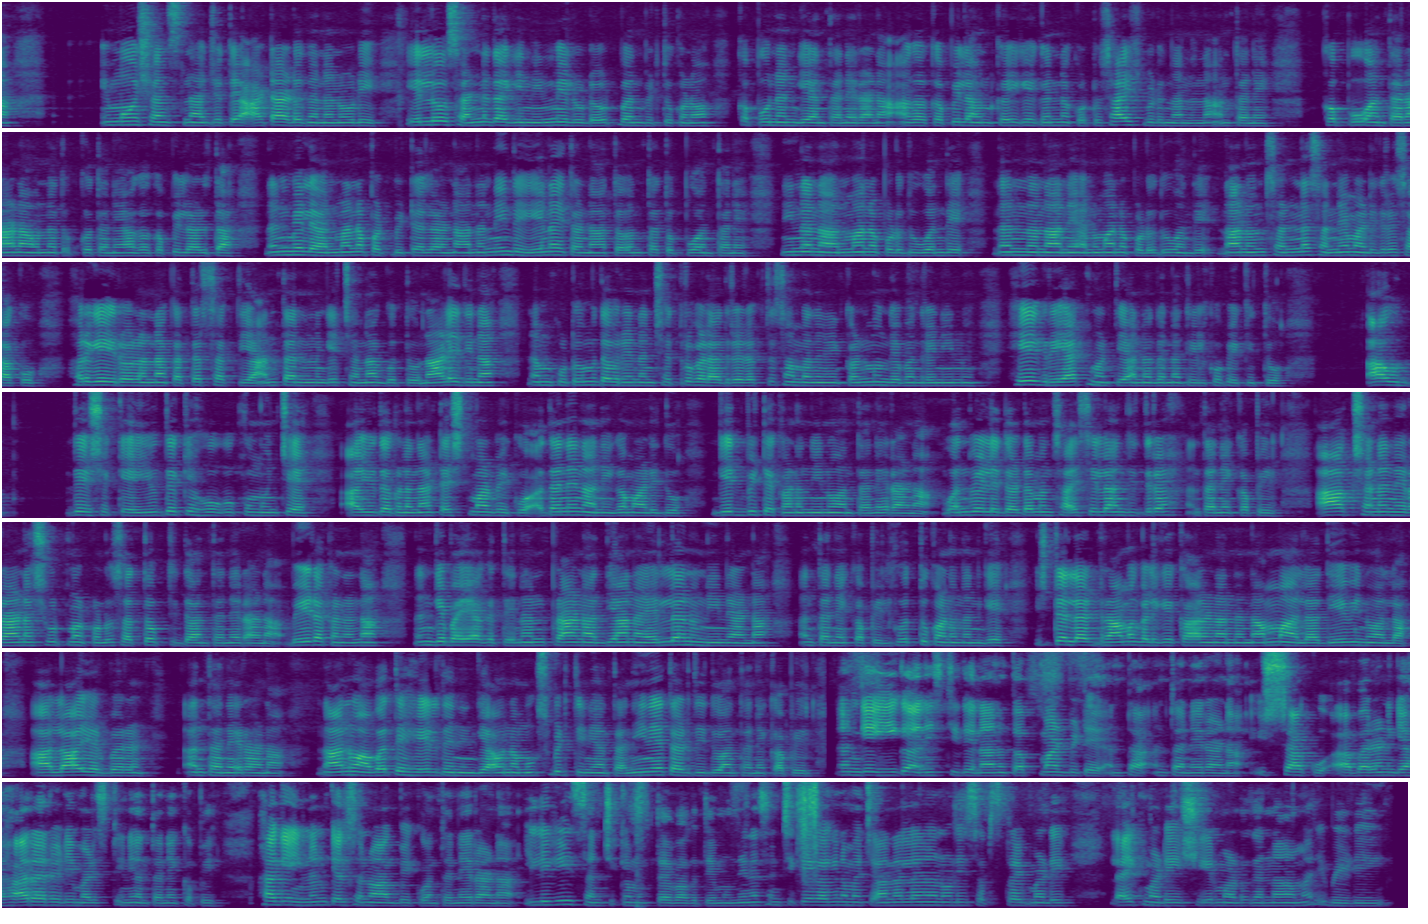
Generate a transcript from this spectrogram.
ಇಮೋಷನ್ಸ್ನ ಜೊತೆ ಆಟ ಆಡೋದನ್ನು ನೋಡಿ ಎಲ್ಲೋ ಸಣ್ಣದಾಗಿ ನಿನ್ನ ಮೇಲೂ ಡೌಟ್ ಬಂದುಬಿಡ್ತು ಕಣೋ. ಕಪ್ಪು ನನಗೆ ಅಂತಾನೆ, ರಾಣ, ಆಗ ಕಪಿಲ್ ಅವನ ಕೈಗೆ ಗನ್ನ ಕೊಟ್ಟು ಸಾಯಿಸಿಬಿಡು ನನ್ನನ್ನು ಅಂತಾನೆ. ಕಪ್ಪು ಅಂತ ರಾಣ ಅವನ್ನ ತಪ್ಕೋತಾನೆ. ಆಗ ಕಪಿಲ್ ಅಳ್ತಾ ನನ್ನ ಮೇಲೆ ಅನುಮಾನ ಪಟ್ಬಿಟ್ಟಲ್ಲ ಅಣ್ಣ, ನನ್ನಿಂದ ಏನಾಯ್ತಣ್ಣ ಅಂತ ತಪ್ಪು ಅಂತಾನೆ. ನಿನ್ನನ್ನು ಅನುಮಾನ ಪಡೋದು ಒಂದೇ, ನನ್ನ ನಾನೇ ಅನುಮಾನ ಪಡೋದು ಒಂದೇ. ನಾನೊಂದು ಸಣ್ಣ ಸನ್ನೆ ಮಾಡಿದರೆ ಸಾಕು. ಹೊರಗೆ ಇರೋರನ್ನು ಕತ್ತರಿಸಾಕ್ತೀಯ ಅಂತ ನನಗೆ ಚೆನ್ನಾಗಿ ಗೊತ್ತು. ನಾಳೆ ದಿನ ನಮ್ಮ ಕುಟುಂಬದವರೇ ನನ್ನ ಶತ್ರುಗಳಾದರೆ ರಕ್ತ ಸಂಬಂಧನೆ ಕಣ್ಮುಂದೆ ಬಂದರೆ ನೀನು ಹೇಗೆ ರಿಯಾಕ್ಟ್ ಮಾಡ್ತೀಯ ಅನ್ನೋದನ್ನು ತಿಳ್ಕೊಬೇಕಿತ್ತು. ಆ ದೇಶಕ್ಕೆ, ಯುದ್ಧಕ್ಕೆ ಹೋಗೋಕ್ಕೂ ಮುಂಚೆ ಆಯುಧಗಳನ್ನು ಟೆಸ್ಟ್ ಮಾಡಬೇಕು. ಅದನ್ನೇ ನಾನೀಗ ಮಾಡಿದ್ದು. ಗೆದ್ದುಬಿಟ್ಟೆ ಕಣು ನೀನು ಅಂತಾನೆ ರಾಣ. ಒಂದು ವೇಳೆ ದೊಡ್ಡಮ್ಮನ ಸಾಯಿಸಿಲ್ಲ ಅಂದಿದ್ರೆ ಅಂತಾನೆ ಕಪಿಲ್. ಆ ಕ್ಷಣನೇ ರಾಣ ಶೂಟ್ ಮಾಡಿಕೊಂಡು ಸತ್ತೋಗ್ತಿದ್ದ ಅಂತಾನೆ ರಾಣ. ಬೇಡ ಕಣಣ್ಣ, ನನಗೆ ಭಯ ಆಗುತ್ತೆ. ನನ್ನ ಪ್ರಾಣ, ಧ್ಯಾನ ಎಲ್ಲನೂ ನೀನೇ ಅಣ್ಣ ಅಂತಾನೆ ಕಪಿಲ್. ಗೊತ್ತು ಕಣು ನನಗೆ. ಇಷ್ಟೆಲ್ಲ ಡ್ರಾಮಾಗಳಿಗೆ ಕಾರಣ ನನ್ನ ಅಮ್ಮ ಅಲ್ಲ, ದೇವಿನೂ ಅಲ್ಲ. ಆ ಲಾಯರ್ ಬರಣ್ ಅಂತಾನೆ ರಾಣ. ನಾನು ಅವತ್ತೇ ಹೇಳಿದೆ ನಿನಗೆ ಅವನ್ನ ಮುಗಿಸ್ಬಿಡ್ತೀನಿ ಅಂತ, ನೀನೇ ತಡೆದಿದ್ದು ಅಂತಾನೆ ಕಪಿಲ್. ನನಗೆ ಈಗ ಅನಿಸ್ತಿದೆ, ನಾನು ತಪ್ಪು ಮಾಡಿಬಿಟ್ಟೆ ಅಂತ, ಅಂತಾನೆ ರಾಣ. ಇಷ್ಟು ಸಾಕು, ಆ ಭರಣಿಗೆ ಹಾರ ರೆಡಿ ಮಾಡಿಸ್ತೀನಿ ಅಂತಾನೆ ಕಪಿಲ್. ಹಾಗೆ ಇನ್ನೊಂದು ಕೆಲಸನೂ ಆಗಬೇಕು ಅಂತಾನೆ ರಾಣ. ಇಲ್ಲಿಗೆ ಸಂಚಿಕೆ ಮುಕ್ತಾಯವಾಗುತ್ತೆ. ಮುಂದಿನ ಸಂಚಿಕೆಗಾಗಿ ನಮ್ಮ ಚಾನಲನ್ನು ನೋಡಿ ಸಬ್ಸ್ಕ್ರೈಬ್ ಮಾಡಿ ಲೈಕ್ ಮಾಡಿ ಶೇರ್ ಮಾಡೋದನ್ನು ಮರಿಬೇಡಿ.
